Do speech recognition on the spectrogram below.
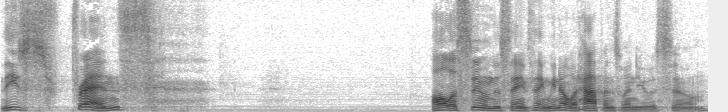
These friends all assume the same thing. We know what happens when you assume.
